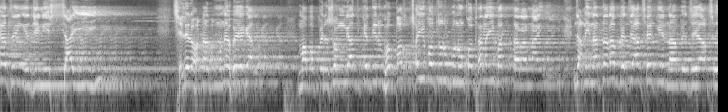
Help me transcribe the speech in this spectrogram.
কাছে জিনিস চাই। ছেলের হঠাৎ মনে হয়ে গেল মা বাপের সঙ্গে আজকে দীর্ঘ পাঁচ, ছয় বছর কোনো কথা নাই বা তারা নাই। জানি না তারা বেঁচে আছে কি না বেঁচে আছে।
